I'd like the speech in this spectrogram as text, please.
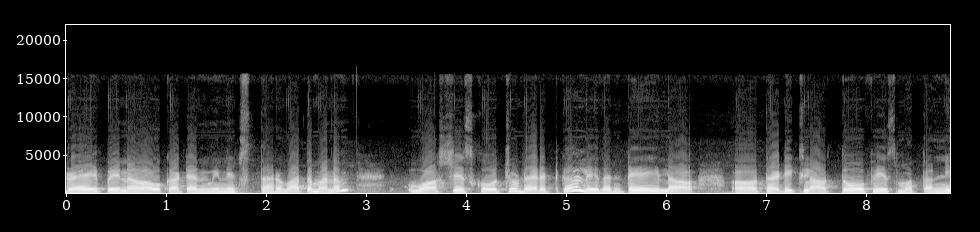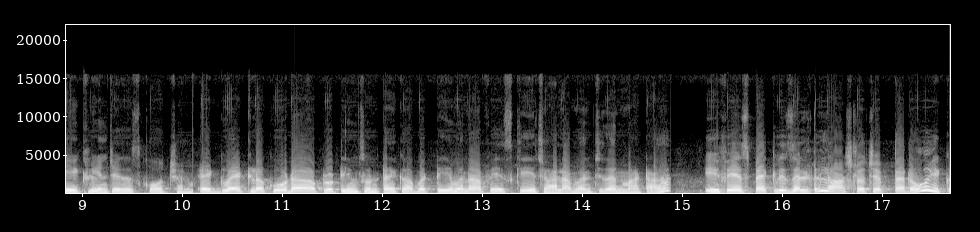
డ్రై అయిపోయిన ఒక టెన్ మినిట్స్ తర్వాత మనం వాష్ చేసుకోవచ్చు డైరెక్ట్గా లేదంటే ఇలా తడి క్లాత్తో ఫేస్ మొత్తాన్ని క్లీన్ చేసేసుకోవచ్చు అని. ఎగ్ వైట్లో కూడా ప్రోటీన్స్ ఉంటాయి కాబట్టి మన ఫేస్కి చాలా మంచిదన్నమాట. ఈ ఫేస్ ప్యాక్ రిజల్ట్ లాస్ట్లో చెప్తారు ఇక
